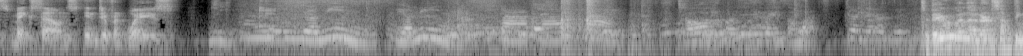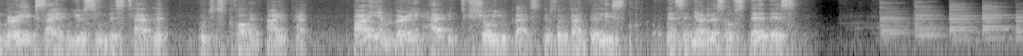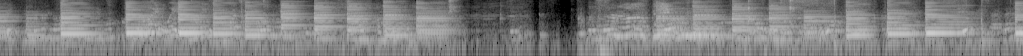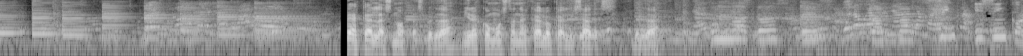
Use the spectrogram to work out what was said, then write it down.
instruments make sounds in different ways. Today we're going to learn something very exciting using this tablet which is called an iPad. I am very happy to show you guys. Yo tan feliz de enseñarles a ustedes acá las notas, ¿verdad? Mira cómo están acá localizadas, ¿verdad? Uno, dos, tres, cuatro, cinco y cinco.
